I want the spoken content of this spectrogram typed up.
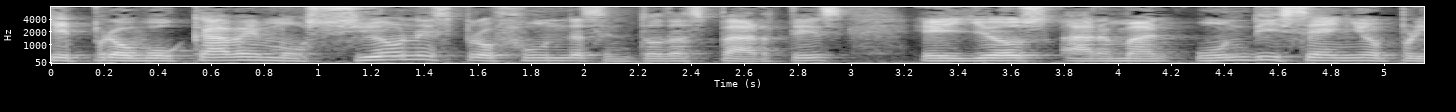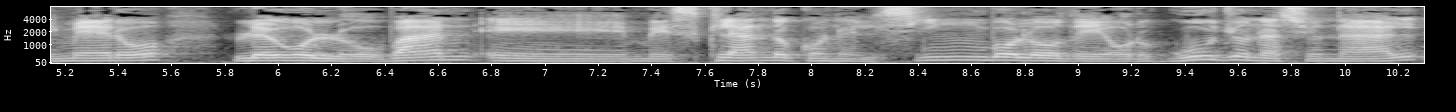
que provocaba emociones profundas en todas partes. Ellos arman un diseño primero, luego lo van eh, mezclando con el símbolo de orgullo nacional,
